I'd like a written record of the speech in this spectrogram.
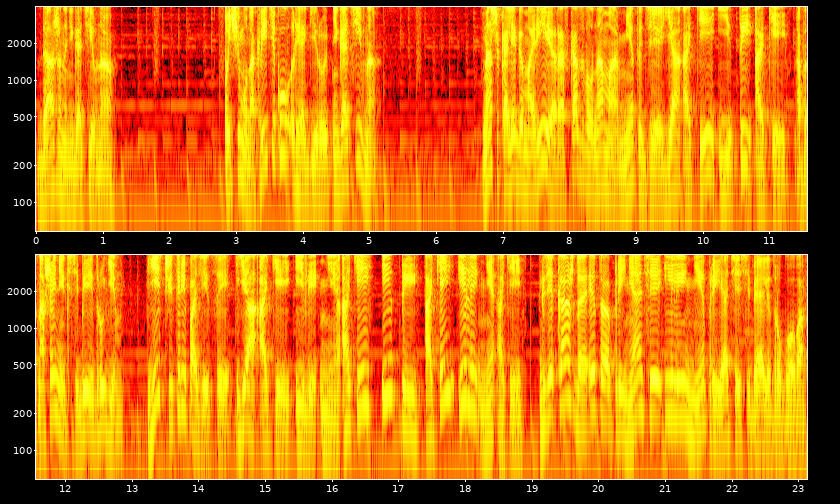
даже на негативную. Почему на критику реагируют негативно? Наша коллега Мария рассказывала нам о методе «я окей» и «ты окей», об отношении к себе и другим. Есть четыре позиции «я окей» или «не окей» и «ты окей» или «не окей», где каждая – это принятие или неприятие себя или другого.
